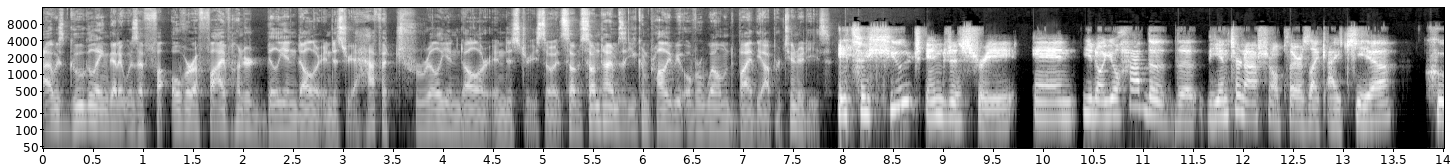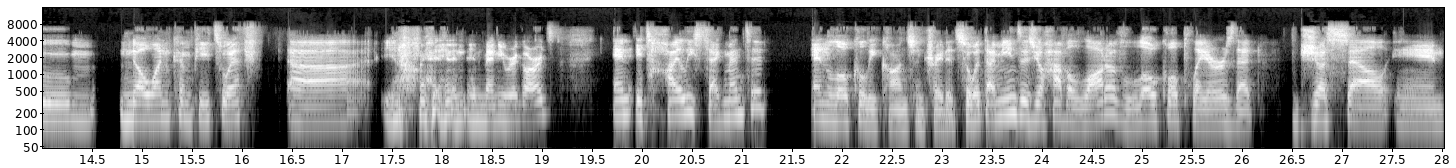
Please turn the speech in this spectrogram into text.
I was googling that it was a f- over a five hundred billion dollar industry, a half a trillion dollar industry. So it's some, sometimes you can probably be overwhelmed by the opportunities. It's a huge industry, and you know you'll have the the, the international players like IKEA, whom no one competes with, uh, you know, in, in many regards, and it's highly segmented and locally concentrated. So what that means is you'll have a lot of local players that just sell in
